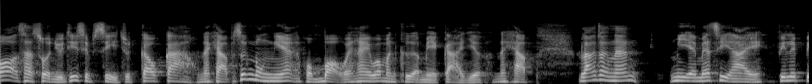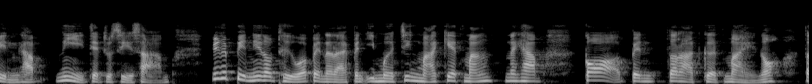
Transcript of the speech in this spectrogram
ก็สัดส่วนอยู่ที่ 14.99 นะครับ ซึ่งตรงเนี้ยผมบอกไว้ให้ว่ามันคืออเมริกาเยอะนะครับ หลังจากนั้นมี MSCI ฟิลิปปินส์ครับ นี่ 7.43 ฟิลิปปินส์นี่เราถือว่าเป็นอะไร เป็น emerging market มั้งนะครับ ก็เป็นตลาดเกิดใหม่เนาะต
